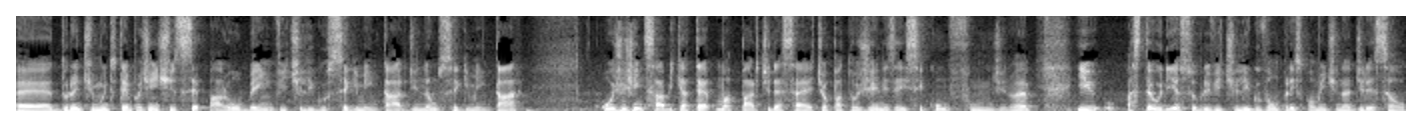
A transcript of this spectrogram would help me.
É, durante muito tempo a gente separou bem vitiligo segmentar de não segmentar. Hoje a gente sabe que até uma parte dessa etiopatogênese aí se confunde, não é? E as teorias sobre vitiligo vão principalmente na direção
